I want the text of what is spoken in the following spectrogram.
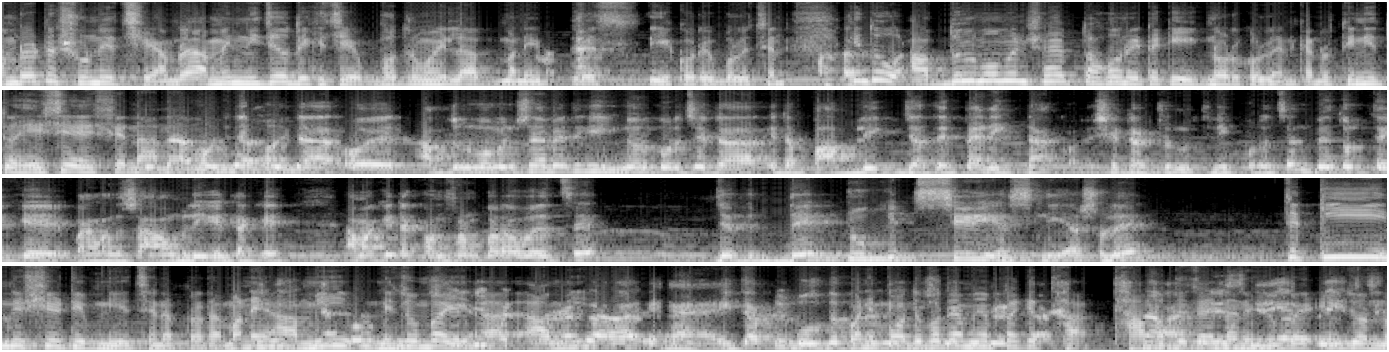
আমরা ওটা শুনেছি আমরা আমি নিজেও দেখেছি ভদ্রমহিলা মানে প্রেস ইয়ে করে বলেছেন। কিন্তু আব্দুল মোমেন সাহেব তখন এটাকে ইগনোর করলেন কেন? তিনি তো হেসে হেসে না না আব্দুল মোমেন সাহেব এটাকে ইগনোর করেছে এটা এটা পাবলিক যাতে প্যানিক না করে সেটার জন্য তিনি করেছেন। ভেতর থেকে বাংলাদেশ আওয়ামী লীগ এটাকে আমাকে এটা কনফার্ম করা হয়েছে যে দে টুক ইট সিরিয়াসলি আসলে। কি ইনিশিয়েটিভ নিয়েছেন আপনারা? মানে আমি নিজম ভাই আমি হ্যাঁ এটা আপনি বলতে মানে পারেন পদে পদে আমি আপনাকে থামাতে চাই না নিজম ভাই এই জন্য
